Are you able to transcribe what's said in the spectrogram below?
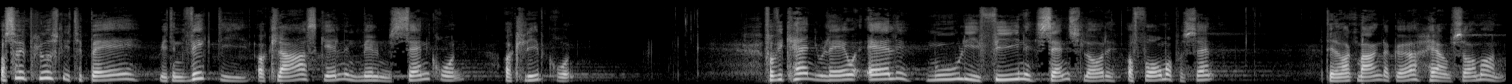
Og så er vi pludselig tilbage ved den vigtige og klare skælden mellem sandgrund og klippegrund. For vi kan jo lave alle mulige fine sandslotte og former på sand. Det er der nok mange, der gør her om sommeren.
